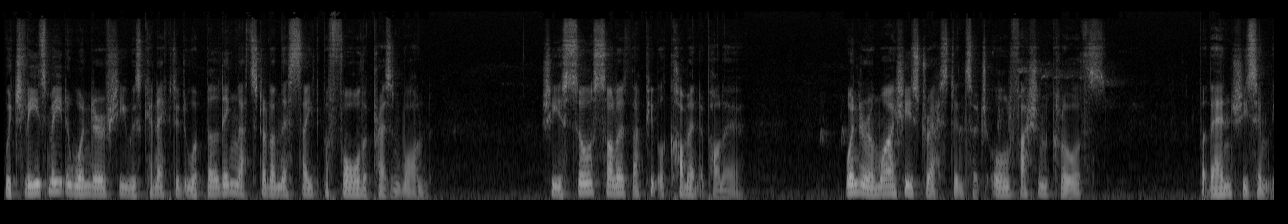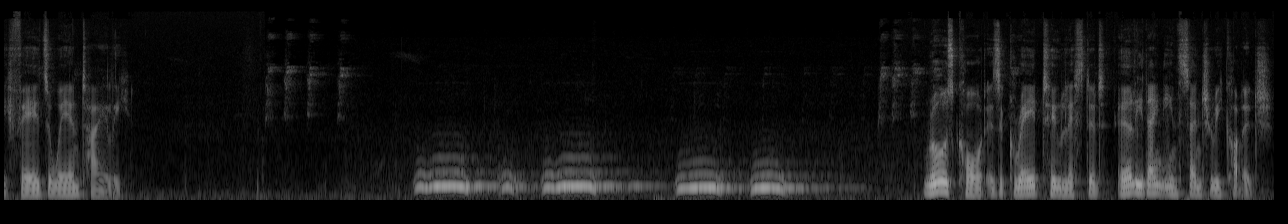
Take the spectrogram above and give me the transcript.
which leads me to wonder if she was connected to a building that stood on this site before the present one. She is so solid that people comment upon her, wondering why she's dressed in such old fashioned clothes. But then she simply fades away entirely. Rose Court is a Grade 2 listed early 19th century cottage.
